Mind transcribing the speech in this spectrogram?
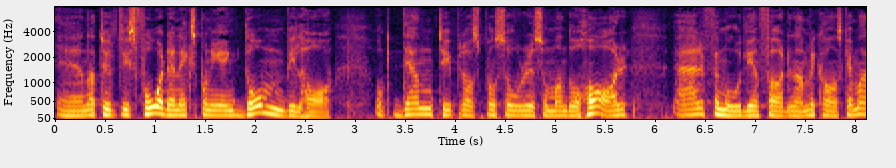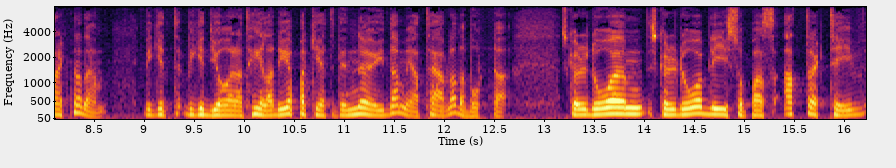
eh, naturligtvis får den exponering de vill ha och den typen av sponsorer som man då har är förmodligen för den amerikanska marknaden. Vilket, vilket gör att hela det paketet är nöjda med att tävla där borta. Ska du då, mm, ska du då bli så pass attraktiv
